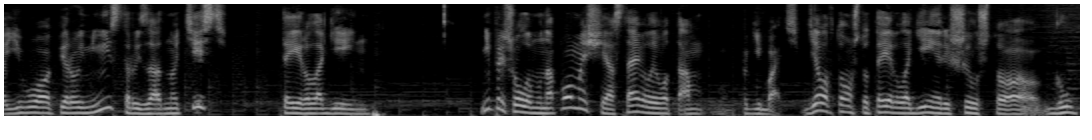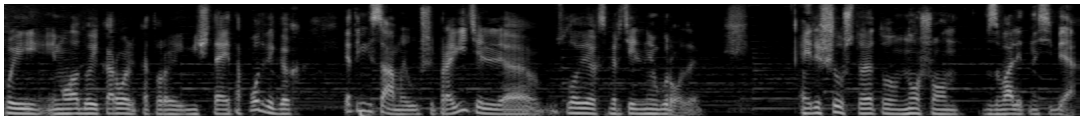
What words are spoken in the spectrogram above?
э, его первый министр и заодно тесть Тейр Лагейн не пришел ему на помощь и оставил его там погибать. Дело в том, что Тейр Лагейн решил, что глупый и молодой король, который мечтает о подвигах, это не самый лучший правитель э, в условиях смертельной угрозы. И решил, что эту ношу он взвалит на себя.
